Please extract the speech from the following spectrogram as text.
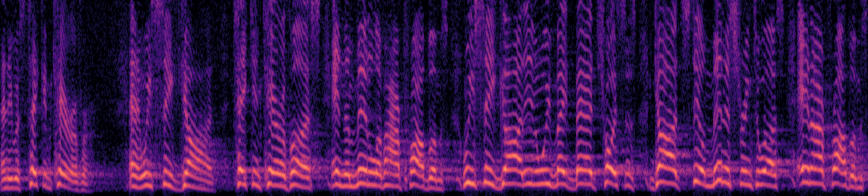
And he was taking care of her. And we see God taking care of us in the middle of our problems. We see God, even we've made bad choices, God still ministering to us in our problems.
